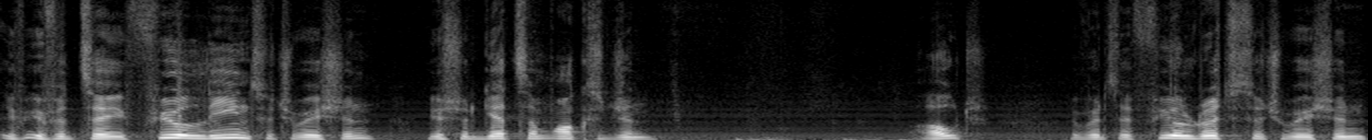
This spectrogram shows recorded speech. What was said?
if, if it's a fuel lean situation you should get some oxygen out. If it's a fuel rich situation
